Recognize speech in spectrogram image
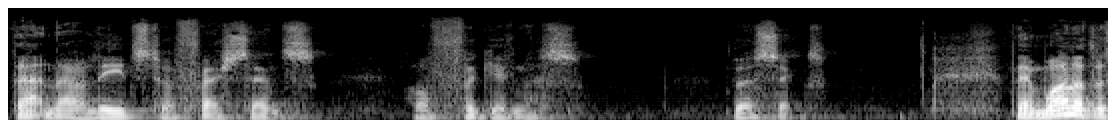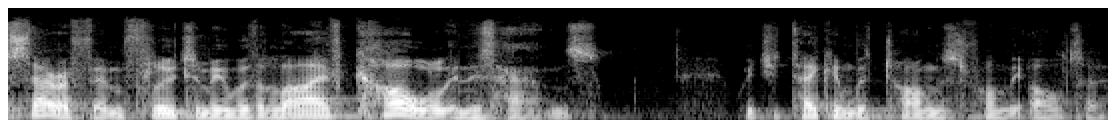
that now leads to a fresh sense of forgiveness. Verse 6. Then one of the seraphim flew to me with a live coal in his hands, which he'd taken with tongs from the altar.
